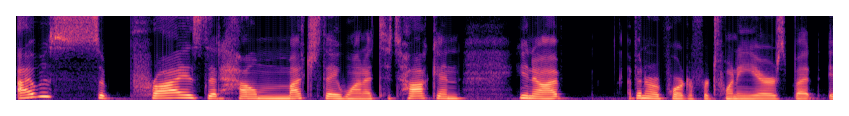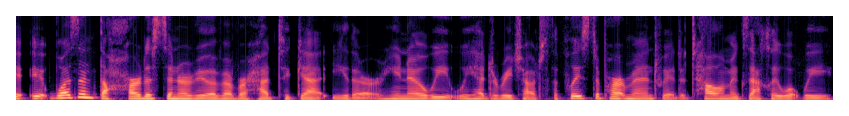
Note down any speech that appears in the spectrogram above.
I was surprised at how much they wanted to talk. And, you know, I've I've been a reporter for 20 years, but it, it, wasn't the hardest interview I've ever had to get either. You know, we we had to reach out to the police department. We had to tell them exactly what we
